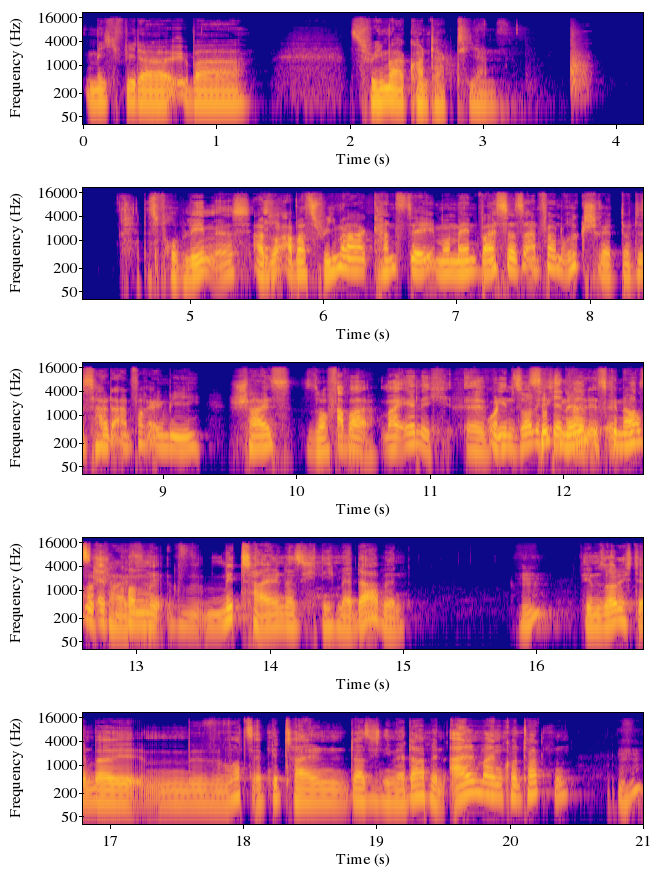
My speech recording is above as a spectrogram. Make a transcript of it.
mich wieder über Streamer kontaktieren. Das Problem ist, Also, ich, aber Streamer kannst du im Moment, weißt du, das ist einfach ein Rückschritt. Das ist halt einfach irgendwie scheiß Software. aber mal ehrlich, äh, wen soll ich Signal denn bei WhatsApp mitteilen, dass ich nicht mehr da bin? Hm? Wem soll ich denn bei ähm, WhatsApp mitteilen, dass ich nicht mehr da bin? Allen meinen Kontakten? Mhm.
